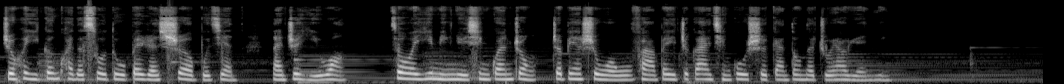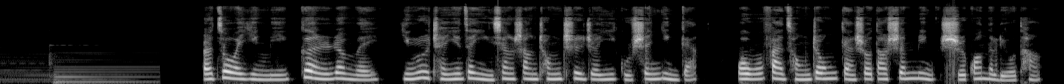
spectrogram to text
只会以更快的速度被人视而不见，乃至遗忘。作为一名女性观众，这便是我无法被这个爱情故事感动的主要原因。而作为影迷，个人认为，引入尘烟在影像上充斥着一股生硬感。我无法从中感受到生命时光的流淌。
